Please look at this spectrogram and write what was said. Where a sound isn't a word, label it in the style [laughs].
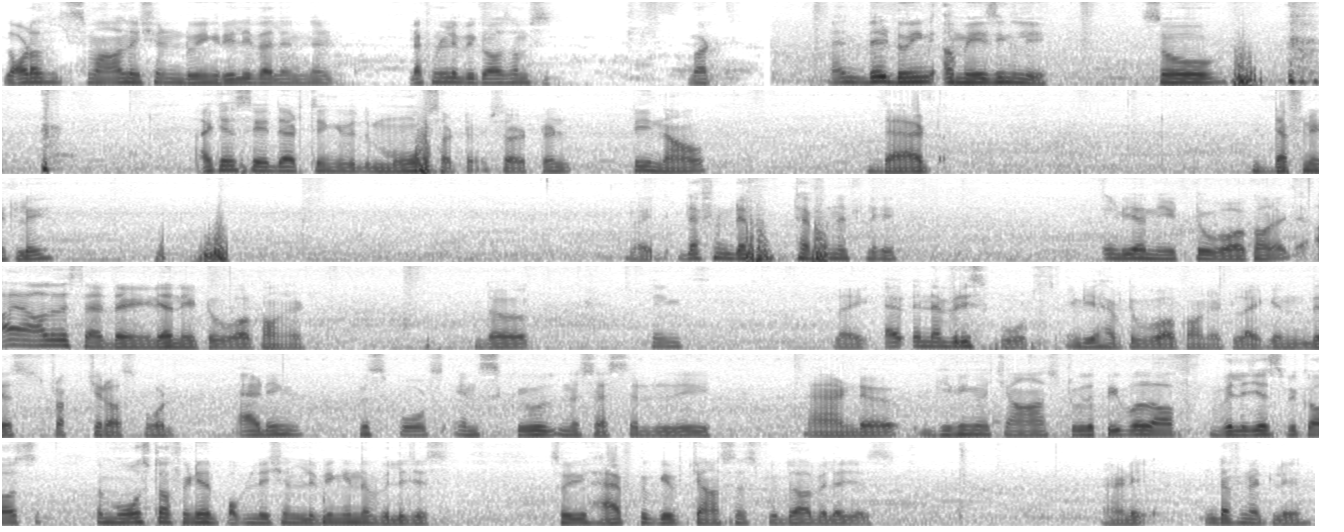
lot of small nation doing really well in it definitely because I'm but and they're doing amazingly so [laughs] I can say that thing with more certain certainty now that definitely like definitely def- definitely India need to work on it. I always said that India need to work on it the things like in every sports india have to work on it like in this structure of sport adding the sports in school necessarily and uh, giving a chance to the people of villages because the most of indian population living in the villages. So you have to give chances to the villages. And it- definitely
